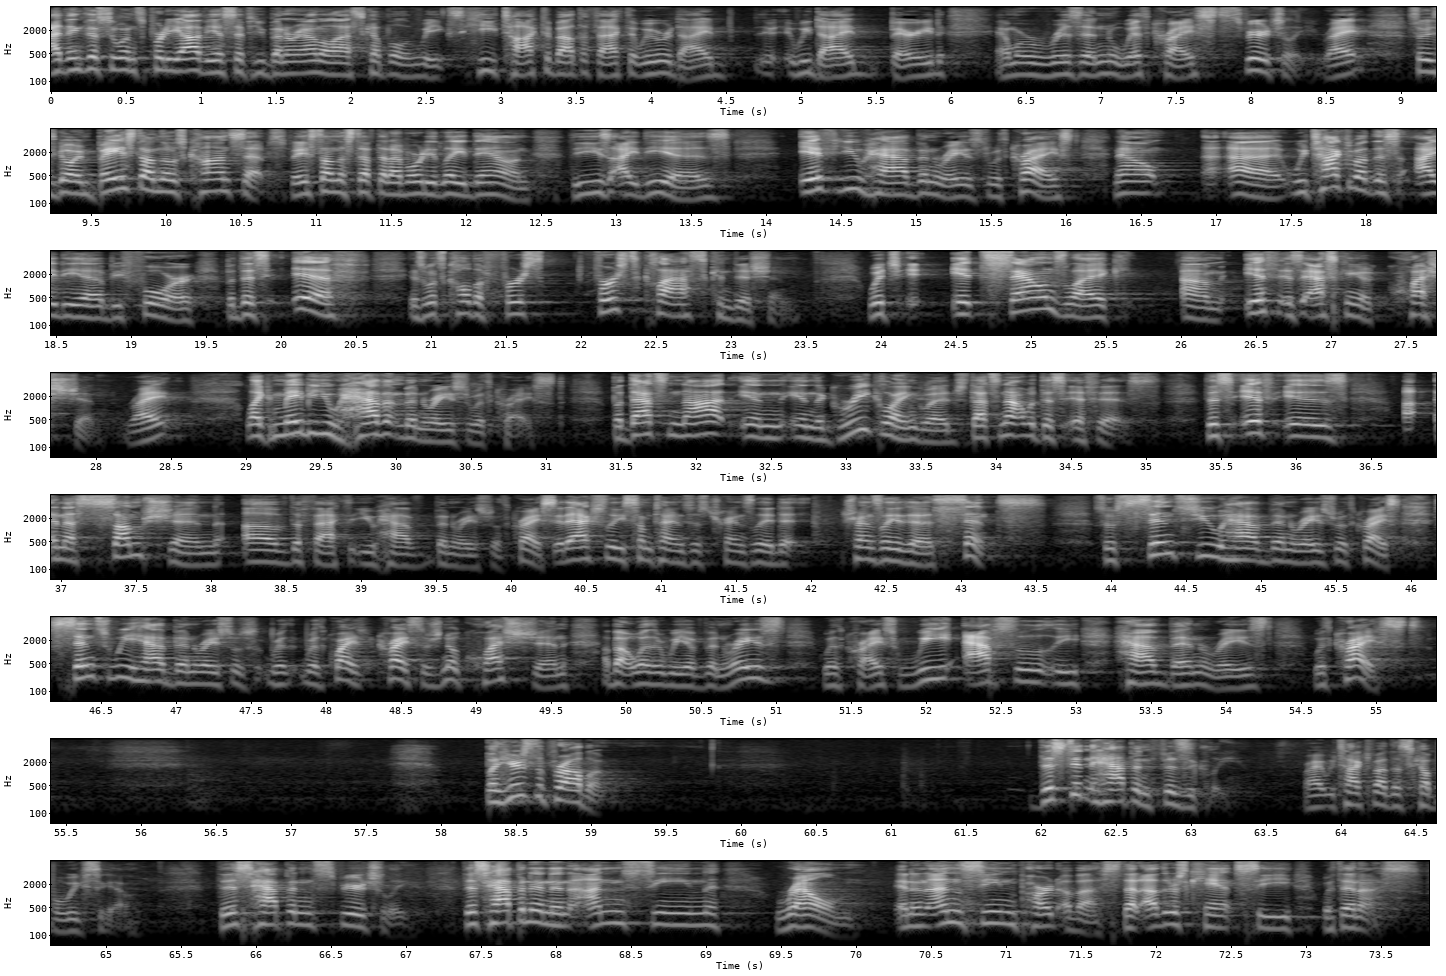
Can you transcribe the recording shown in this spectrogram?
I think this one's pretty obvious if you've been around the last couple of weeks. He talked about the fact that we were died, we died, buried, and were risen with Christ spiritually, right? So he's going based on those concepts, based on the stuff that I've already laid down, these ideas, if you have been raised with Christ. Now, uh, we talked about this idea before, but this if is what's called a first, first class condition, which it, it sounds like um, if is asking a question, right? Like maybe you haven't been raised with Christ. But that's not in, in the Greek language, that's not what this if is. This if is an assumption of the fact that you have been raised with Christ. It actually sometimes is translated, translated as since. So, since you have been raised with Christ, since we have been raised with, with, with Christ, Christ, there's no question about whether we have been raised with Christ. We absolutely have been raised with Christ. But here's the problem this didn't happen physically, right? We talked about this a couple weeks ago. This happened spiritually. This happened in an unseen realm, in an unseen part of us that others can't see within us.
